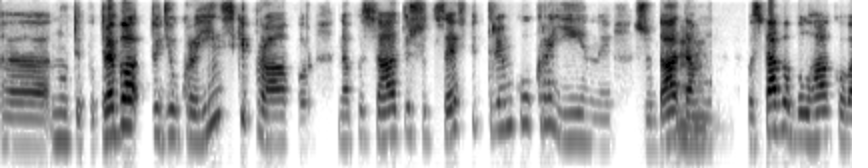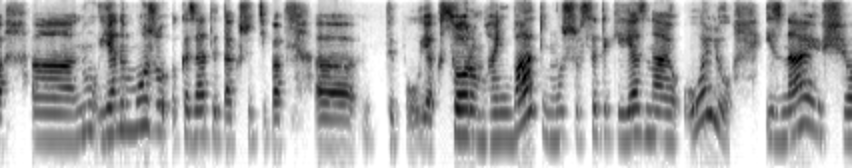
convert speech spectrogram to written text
е, ну, типу, треба тоді український прапор написати, що це в підтримку України, що да, там. Вистава Булгакова. А, ну я не можу казати так, що типа, е, типу, як сором ганьба, тому що все-таки я знаю Олю і знаю, що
